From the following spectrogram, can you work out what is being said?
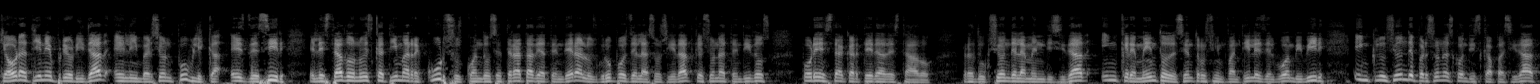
que ahora tiene prioridad en la inversión pública, es decir, el Estado no escatima recursos cuando se trata de atender a los grupos de la sociedad que son atendidos por esta cartera de Estado. Reducción de la mendicidad, incremento de centros infantiles del buen vivir, inclusión de personas con discapacidad,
